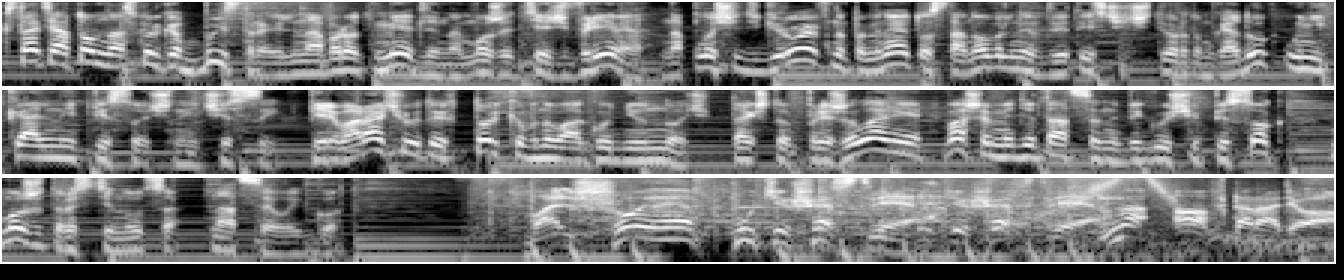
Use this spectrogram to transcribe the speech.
Кстати, о том, насколько быстро или наоборот медленно может течь время, на площади героев напоминают установленные в 2004 году уникальные песочные часы. Переворачивают их только в новогоднюю ночь, так что при желании ваша медитация на бегущий песок может растянуться на целый год. Большое путешествие. Путешествие на Авторадио.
